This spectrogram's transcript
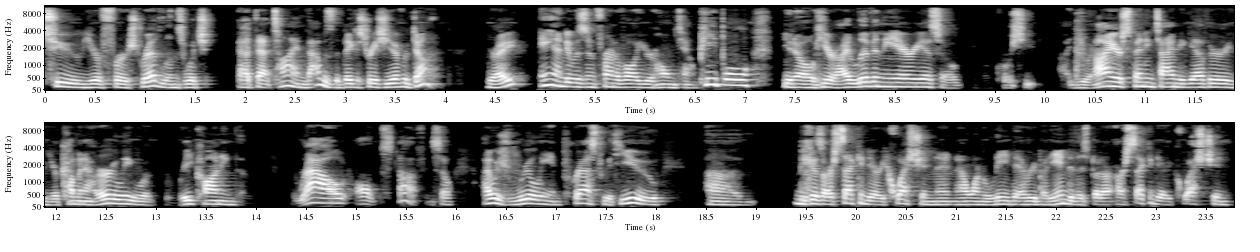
to your first Redlands, which at that time that was the biggest race you'd ever done, right? And it was in front of all your hometown people. You know, here I live in the area, so of course you you and I are spending time together. You're coming out early. We're, reconning the route, all the stuff, and so I was really impressed with you. Um, because our secondary question, and I want to lead everybody into this, but our, our secondary question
